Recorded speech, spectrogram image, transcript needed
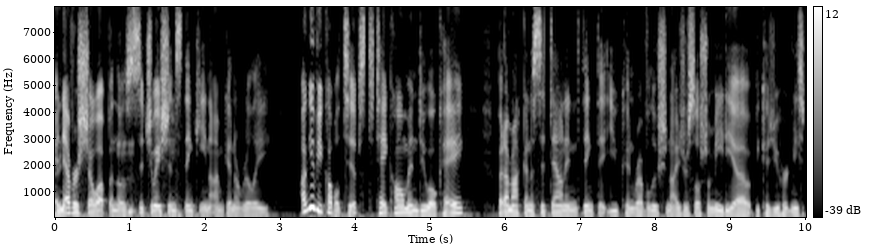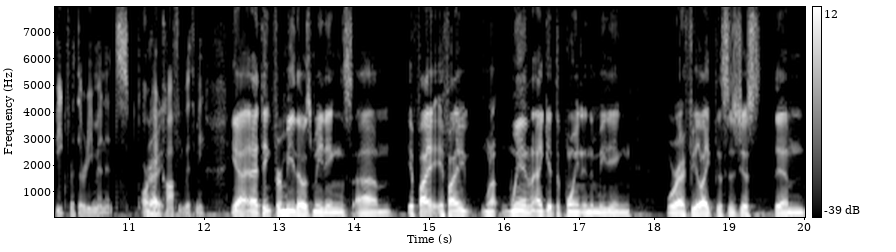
I never show up in those situations thinking I'm going to really. I'll give you a couple tips to take home and do okay, but I'm not going to sit down and think that you can revolutionize your social media because you heard me speak for 30 minutes or Right. had coffee with me. Yeah, and I think for me, those meetings, um, if I if I when I- get the point in the meeting where I feel like this is just them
